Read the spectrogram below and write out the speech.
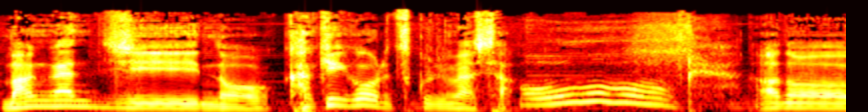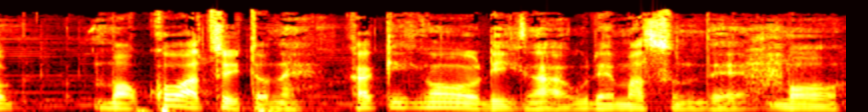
万願寺のかき氷作りました。あのもうこう暑いとねかき氷が売れますんでも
